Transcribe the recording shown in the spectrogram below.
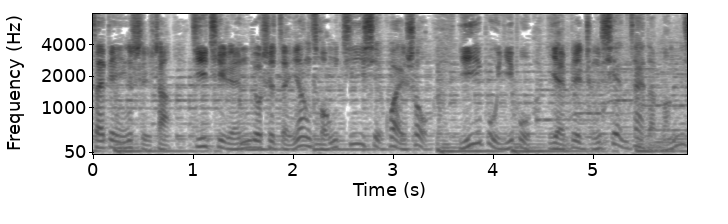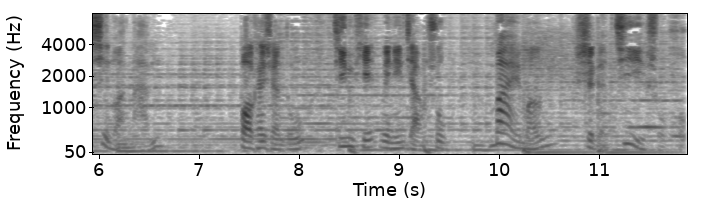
在电影史上，机器人又是怎样从机械怪兽一步一步演变成现在的萌系暖男？报刊选读今天为您讲述：卖萌是个技术活。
